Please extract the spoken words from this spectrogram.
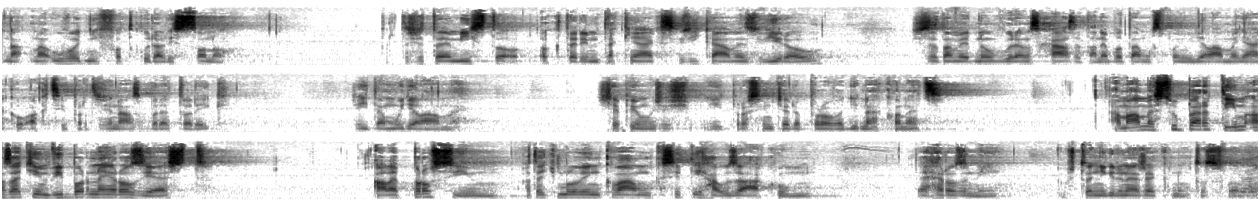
na, na úvodní fotku dali sono. Protože to je místo, o kterým tak nějak si říkáme s vírou, že se tam jednou budeme scházet, anebo tam aspoň uděláme nějakou akci, protože nás bude tolik, že ji tam uděláme. Štěpy, můžeš jít, prosím tě, doprovodit na konec. A máme super tým a zatím výborný rozjezd, ale prosím, a teď mluvím k vám, k City Houseákům, to je hrozný. Už to nikdy neřeknu, to slovo.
